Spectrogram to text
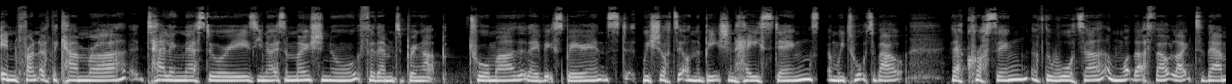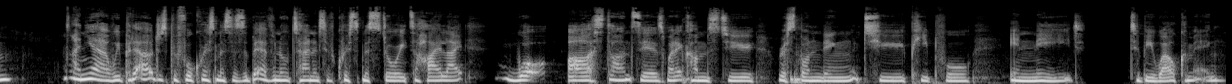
in front of the camera telling their stories. You know, it's emotional for them to bring up trauma that they've experienced. We shot it on the beach in Hastings and we talked about their crossing of the water and what that felt like to them. And yeah, we put it out just before Christmas as a bit of an alternative Christmas story to highlight what our stance is when it comes to responding to people in need, to be welcoming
